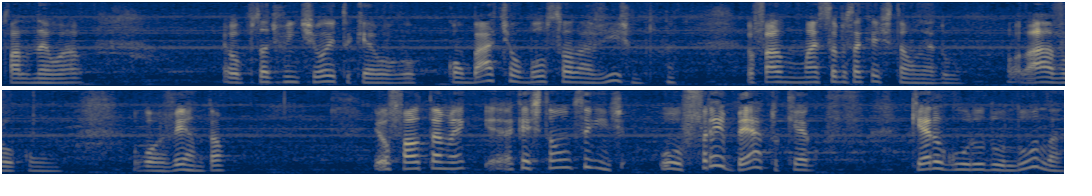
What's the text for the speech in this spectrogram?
falo, né, é o episódio 28, que é o combate ao bolsolavismo. Né? Eu falo mais sobre essa questão, né, do Olavo com o governo e tal. Eu falo também a questão é seguinte, o Frei Beto, que, é, que era o guru do Lula,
